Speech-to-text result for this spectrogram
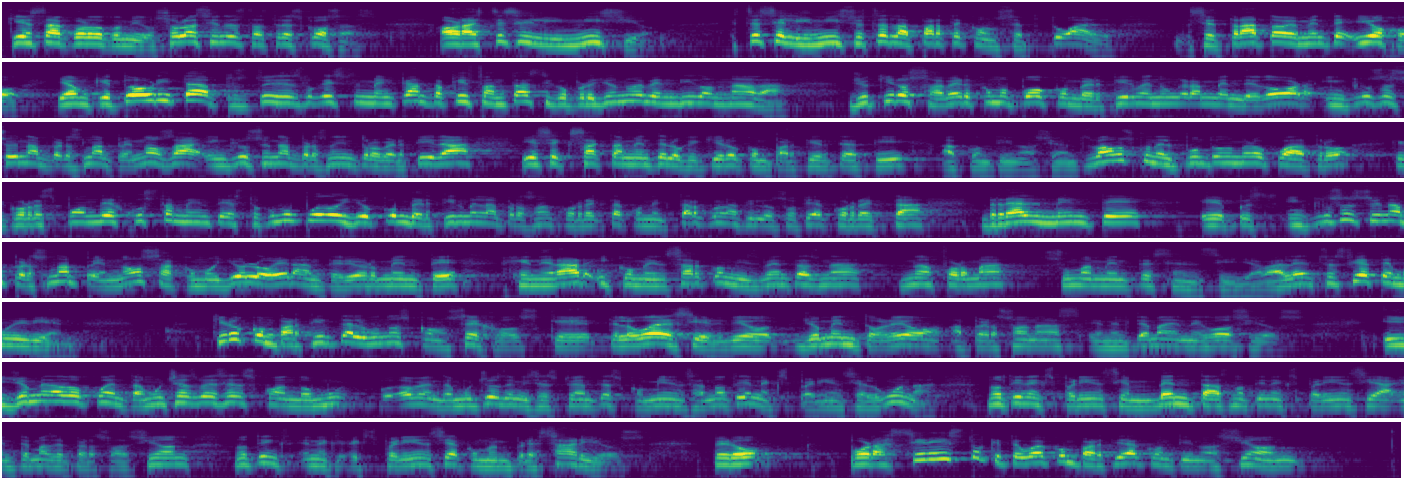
¿Quién está de acuerdo conmigo? Solo haciendo estas tres cosas. Ahora, este es el inicio. Este es el inicio, esta es la parte conceptual. Se trata obviamente, y ojo, y aunque tú ahorita, pues tú dices, ok, me encanta, ok, fantástico, pero yo no he vendido nada. Yo quiero saber cómo puedo convertirme en un gran vendedor. Incluso soy una persona penosa, incluso soy una persona introvertida, y es exactamente lo que quiero compartirte a ti a continuación. Entonces vamos con el punto número cuatro, que corresponde justamente a esto. ¿Cómo puedo yo convertirme en la persona correcta, conectar con la filosofía correcta? Realmente, eh, pues incluso soy una persona penosa, como yo lo era anteriormente, generar y comenzar con mis ventas de una, de una forma sumamente sencilla, ¿vale? Entonces fíjate muy bien. Quiero compartirte algunos consejos que te lo voy a decir. Digo, yo mentoreo a personas en el tema de negocios y yo me he dado cuenta muchas veces cuando, obviamente, muchos de mis estudiantes comienzan, no tienen experiencia alguna, no tienen experiencia en ventas, no tienen experiencia en temas de persuasión, no tienen experiencia como empresarios. Pero por hacer esto que te voy a compartir a continuación,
